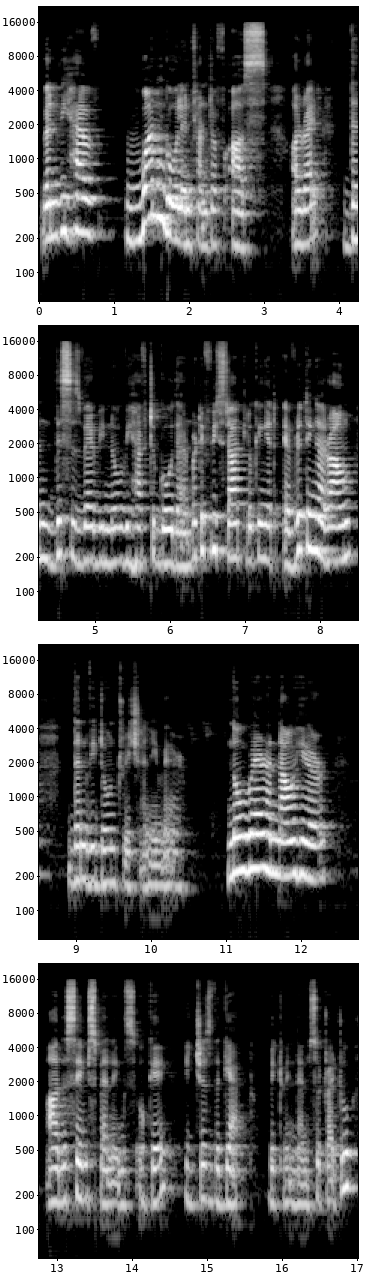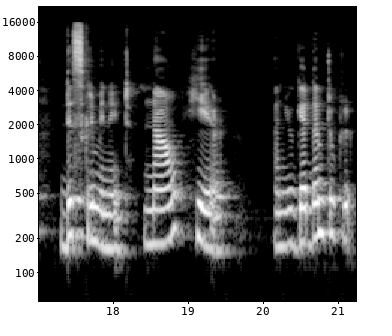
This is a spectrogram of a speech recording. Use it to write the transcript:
when we have one goal in front of us all right then this is where we know we have to go there. But if we start looking at everything around then we don't reach anywhere. Nowhere and now here are the same spellings okay? It's just the gap between them. So try to discriminate now here and you get them too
